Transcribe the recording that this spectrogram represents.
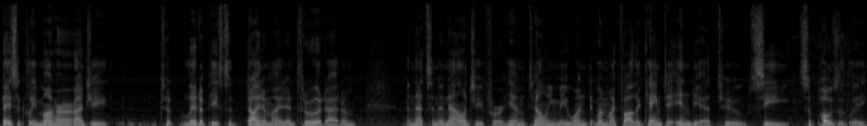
basically, Maharaji took lit a piece of dynamite and threw it at him, and that's an analogy for him telling me one when my father came to India to see supposedly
